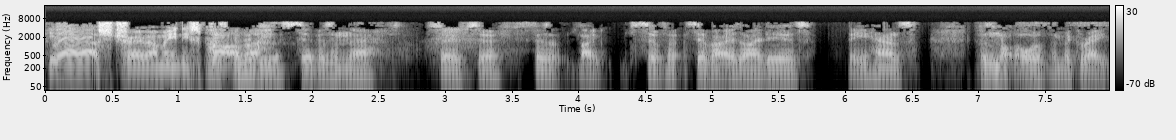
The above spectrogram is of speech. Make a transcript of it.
yeah, that's true. I mean, he's part There's of going to be a sieve, isn't there? So to like sieve, sieve out his ideas that he has, because mm. not all of them are great.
